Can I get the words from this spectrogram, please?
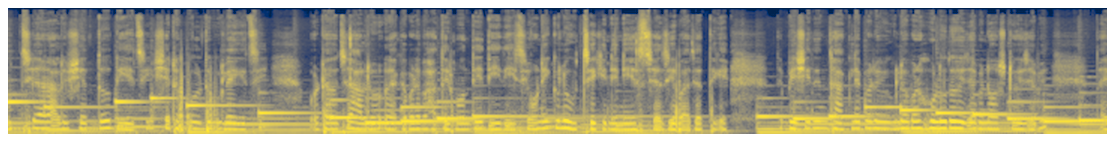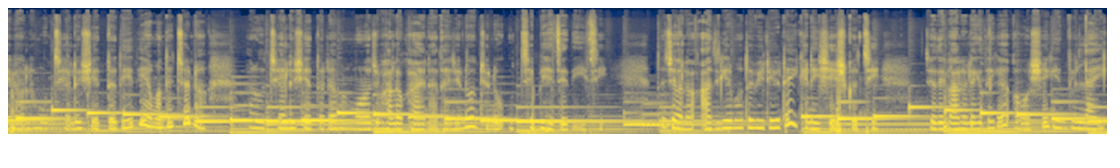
উচ্ছে আর আলু সেদ্ধও দিয়েছি, সেটা বলতে ভুলে গেছি। ওটা হচ্ছে আলু একেবারে ভাতের মধ্যে দিয়ে দিয়েছি। অনেকগুলো উচ্ছে কিনে নিয়ে এসেছি আজকে বাজার থেকে। তো বেশি দিন থাকলে পরে ওইগুলো আবার হলুদ হয়ে যাবে, নষ্ট হয়ে যাবে। তাই ভাবলাম উচ্ছে আলু সেদ্ধ দিয়ে দিই আমাদের জন্য। আর উচ্ছে আলু সেদ্ধটা আমার মনোজ ভালো খায় না, তাই জন্য ওর জন্য উচ্ছে ভেজে দিয়েছি। তো চলো, আজকের মতো ভিডিওটা এখানেই শেষ করছি। যদি ভালো লেগে থাকে, অবশ্যই কিন্তু লাইক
